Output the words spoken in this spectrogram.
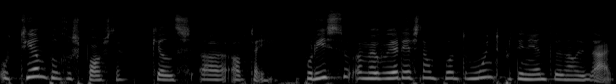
o tempo de resposta que eles uh, obtêm. Por isso, a meu ver, este é um ponto muito pertinente de analisar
